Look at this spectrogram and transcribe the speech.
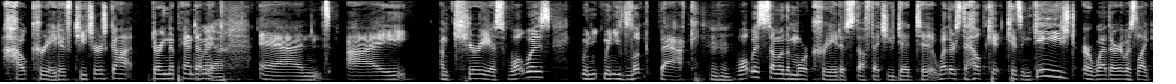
how creative teachers got during the pandemic. Oh, yeah. And I I'm curious what was when you, when you look back, mm-hmm. what was some of the more creative stuff that you did to whether it's to help ki- kids engaged or whether it was like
